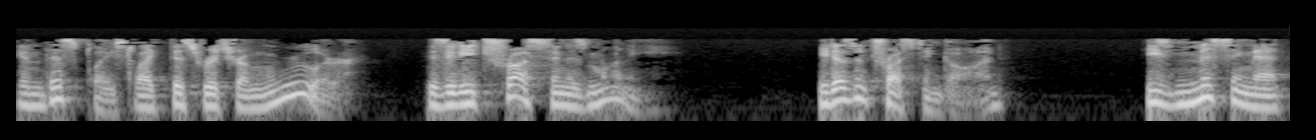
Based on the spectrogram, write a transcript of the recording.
in this place, like this rich young ruler, is that he trusts in his money. He doesn't trust in God. He's missing that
